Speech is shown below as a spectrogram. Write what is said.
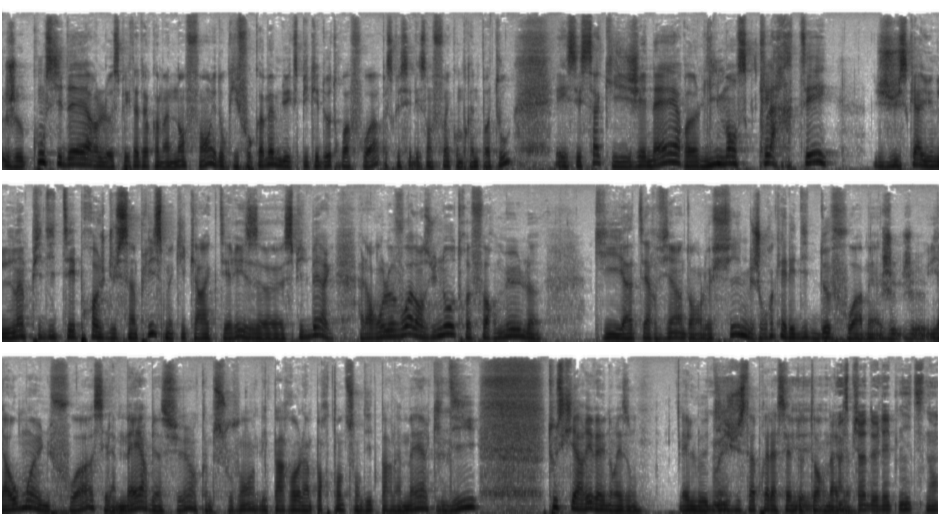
Je considère le spectateur comme un enfant, et donc il faut quand même lui expliquer deux, trois fois, parce que c'est des enfants, ils comprennent pas tout. Et c'est ça qui génère euh, l'immense clarté jusqu'à une limpidité proche du simplisme qui caractérise euh, Spielberg. Alors on le voit dans une autre formule qui intervient dans le film, je crois qu'elle est dite deux fois, mais il y a au moins une fois, c'est la mère bien sûr, comme souvent, les paroles importantes sont dites par la mère qui dit tout ce qui arrive a une raison. Elle le dit juste après la scène de tornade. Inspiré de Leibniz, non?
